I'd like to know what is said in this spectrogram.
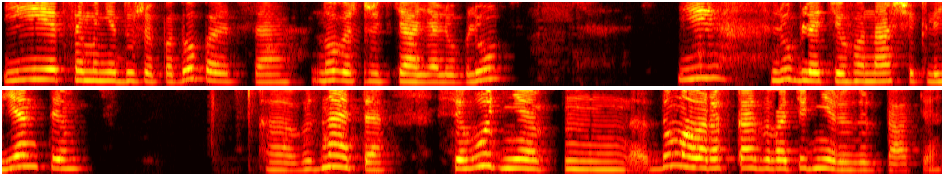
і це мені дуже подобається. Нове життя я люблю. І люблять його наші клієнти. Е, Ви знаєте, сьогодні думала розказувати одні результати,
